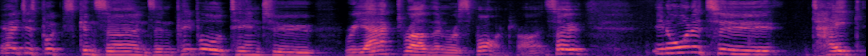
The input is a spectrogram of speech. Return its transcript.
you know, it just puts concerns, and people tend to react rather than respond, right? So, in order to take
